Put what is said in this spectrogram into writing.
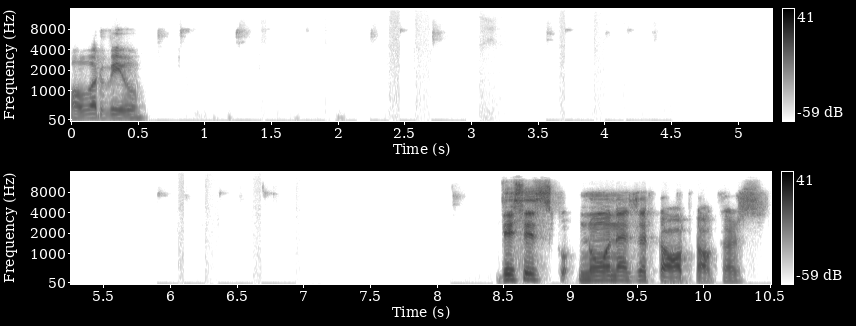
overview. This is known as the top talkers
